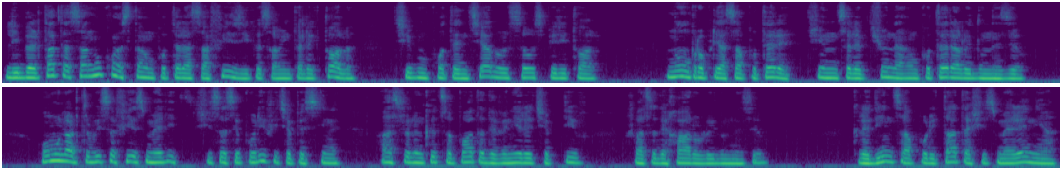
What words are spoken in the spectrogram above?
Libertatea sa nu constă în puterea sa fizică sau intelectuală, ci în potențialul său spiritual. Nu în propria sa putere, ci în înțelepciunea, în puterea lui Dumnezeu. Omul ar trebui să fie smerit și să se purifice pe sine, astfel încât să poată deveni receptiv față de harul lui Dumnezeu. Credința, puritatea și smerenia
